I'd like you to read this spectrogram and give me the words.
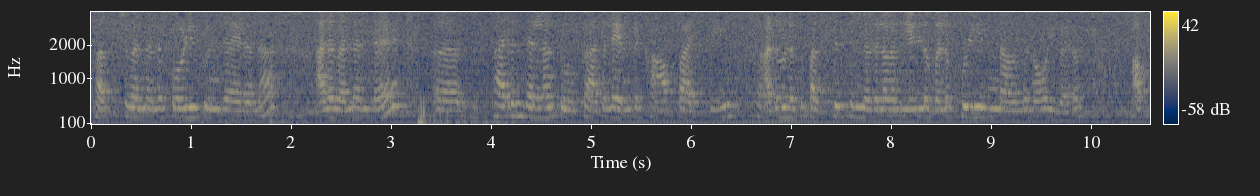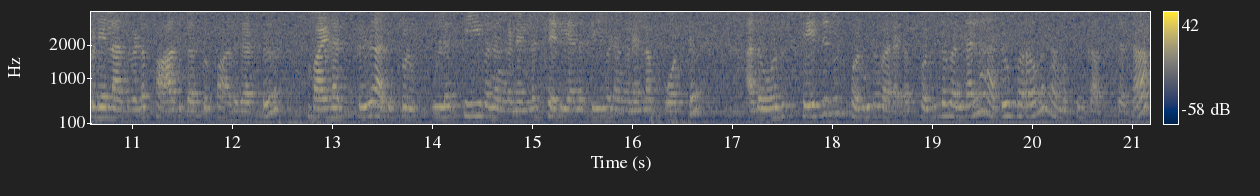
ஃபஸ்ட்டு வந்து அந்த கோழி குஞ்சாக இருந்தால் அதை வந்து அந்த பருந்தெல்லாம் தூக்கு அதில் இருந்து காப்பாற்றி அதோடக்கு ஃபஸ்ட்டு சின்னதில் வந்து எள்ளு போல புளி இருந்தால் வந்து நோய் வரும். அப்படியெல்லாம் அதை விட பாதுகாத்து பாதுகாத்து வளர்த்து அதுக்குள்ள தீவனங்கள் எல்லாம் சரியான தீவனங்கள் எல்லாம் போட்டு அதை ஒரு ஸ்டேஜுக்கு கொண்டு வரணும். கொண்டு வந்தாலும் அது பிறகு நமக்கு கஷ்டம் தான்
